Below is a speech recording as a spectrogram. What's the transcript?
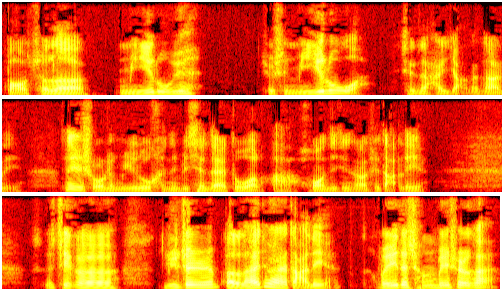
保存了麋鹿院，就是麋鹿啊，现在还养在那里。那时候的麋鹿肯定比现在多了啊。皇帝经常去打猎，这个女真人本来就爱打猎，围着城没事干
